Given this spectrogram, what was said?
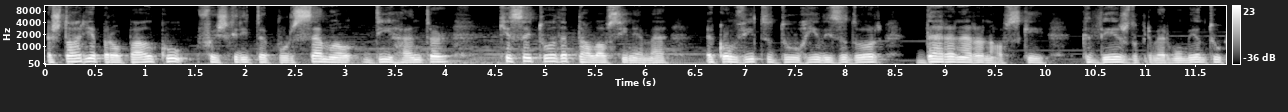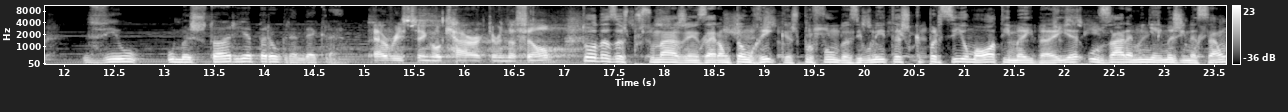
A história para o palco foi escrita por Samuel D. Hunter, que aceitou adaptá-la ao cinema a convite do realizador Darren Aronofsky, que desde o primeiro momento viu uma história para o grande ecrã. Todas as personagens eram tão ricas, profundas e bonitas que parecia uma ótima ideia usar a minha imaginação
